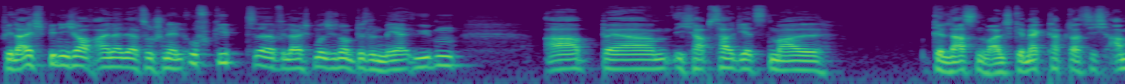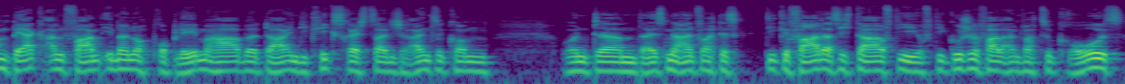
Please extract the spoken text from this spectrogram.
vielleicht bin ich auch einer, der zu schnell aufgibt, äh, vielleicht muss ich noch ein bisschen mehr üben, aber ich habe es halt jetzt mal gelassen, weil ich gemerkt habe, dass ich am Berganfahren immer noch Probleme habe, da in die Klicks rechtzeitig reinzukommen. Und ähm, da ist mir einfach das, die Gefahr, dass ich da auf die, auf die Gusche falle, einfach zu groß.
